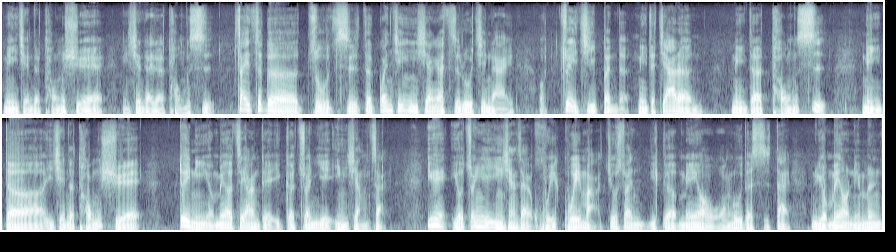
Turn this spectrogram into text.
你以前的同学、你现在的同事，在这个主持的关键印象要植入进来。哦最基本的，你的家人、你的同事、你的以前的同学，对你有没有这样的一个专业印象在？因为有专业印象在，回归嘛，就算一个没有网络的时代，有没有你们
